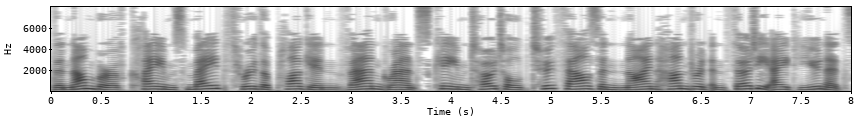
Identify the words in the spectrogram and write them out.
the number of claims made through the plug-in van grant scheme totaled 2,938 units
